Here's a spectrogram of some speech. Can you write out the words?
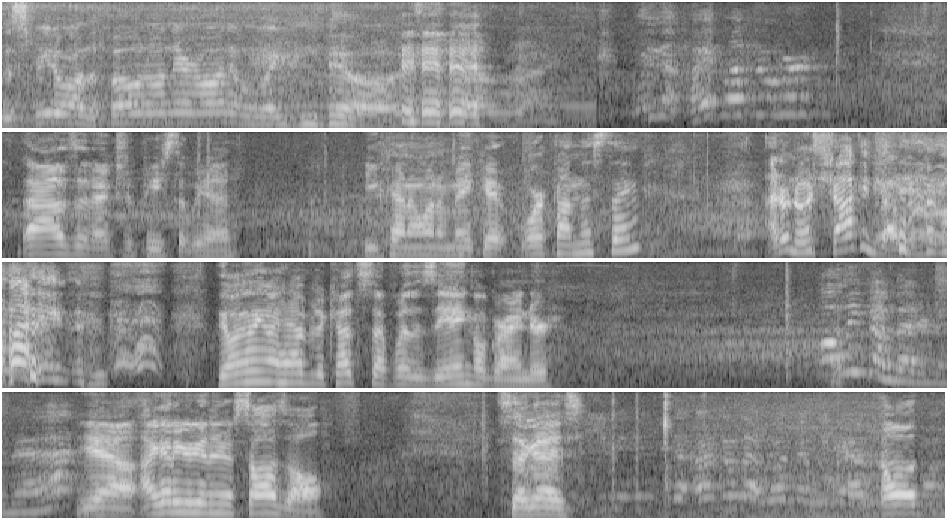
the speedo on the phone on there on, and we're like, no, that's not right. What, you got pipe left over? That was an extra piece that we had. You kind of want to make it work on this thing? I don't know what you're talking about, but. The only thing I have to cut stuff with is the angle grinder. oh, we've done better than that. Yeah, I gotta go get a new sawzall. So guys, I know that one that we had. oh,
